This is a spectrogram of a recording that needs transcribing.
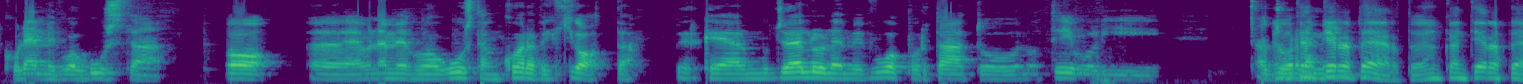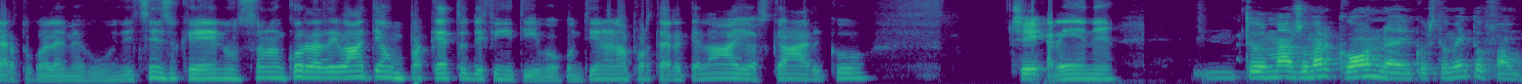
con l'MV Augusta, o eh, un MV Augusta ancora vecchiotta, perché al Mugello l'MV ha portato notevoli è un cantiere aperto, è un cantiere aperto quell'MV, nel senso che non sono ancora arrivati a un pacchetto definitivo, continuano a portare telaio, scarico, sì. arene. Mm, Tommaso Marcon in questo momento fa un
